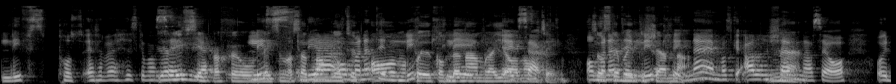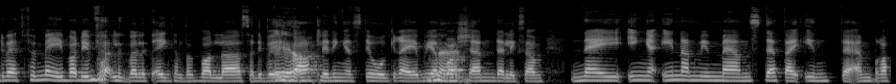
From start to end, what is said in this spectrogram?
livspos... Eller hur ska man Ja, säga? livssituation, liksom, så att ja, man blir typ inte är avundsjuk om den andra gör Exakt. någonting. Om Så man ska inte man är inte lycklig. känna. Nej, man ska aldrig Nej. känna så. Och du vet, för mig var det väldigt, väldigt enkelt att bara lösa. Det var ju Ja. verkligen ingen stor grej. Men jag Nej. bara kände liksom, nej, inga, innan min mens, detta är inte en bra...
